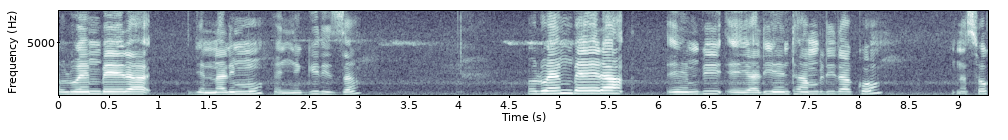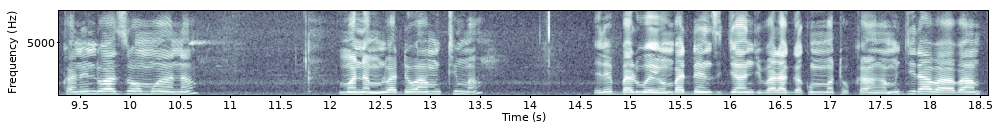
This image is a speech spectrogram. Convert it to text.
olw'embeera gye nalimu enyigiriza olw'embeera embi eyali entambulirako nasooka ne ndwaza omwana omwana mulwadde wa mutima era ebbaluwa eyo mbadde nzijanji balaga ku mmotoka nga mugiraba abamp-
